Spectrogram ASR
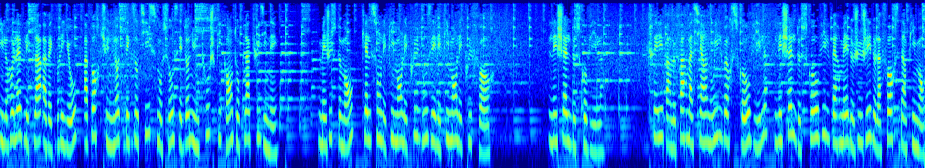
Il relève les plats avec brio, apporte une note d'exotisme aux sauces et donne une touche piquante aux plats cuisinés. Mais justement, quels sont les piments les plus doux et les piments les plus forts? L'échelle de Scoville. Créée par le pharmacien Wilbur Scoville, l'échelle de Scoville permet de juger de la force d'un piment.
